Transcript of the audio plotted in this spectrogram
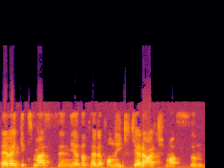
eve gitmezsin ya da telefonu iki kere açmazsın.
